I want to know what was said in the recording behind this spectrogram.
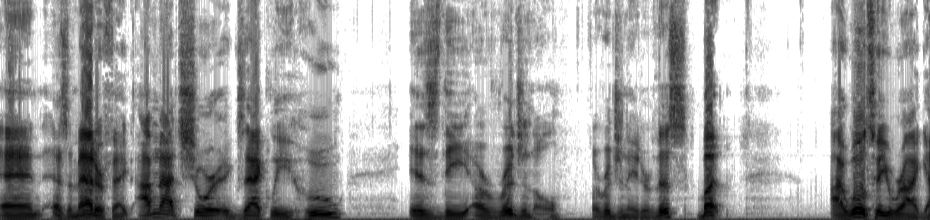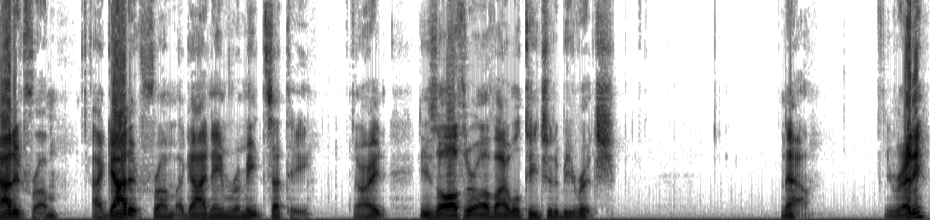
And as a matter of fact, I'm not sure exactly who is the original originator of this, but I will tell you where I got it from. I got it from a guy named Ramit Sethi. All right. He's the author of I Will Teach You to Be Rich. Now, you ready?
